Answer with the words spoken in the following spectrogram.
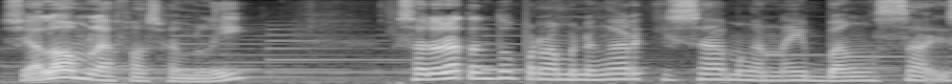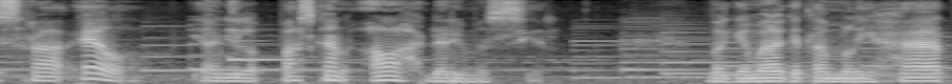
Shalom Levels Family. Saudara tentu pernah mendengar kisah mengenai bangsa Israel yang dilepaskan Allah dari Mesir. Bagaimana kita melihat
